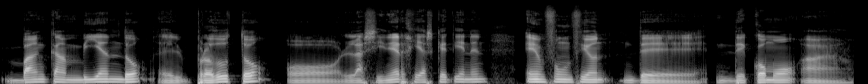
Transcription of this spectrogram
van cambiando el producto o las sinergias que tienen en función de, cómo ah,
